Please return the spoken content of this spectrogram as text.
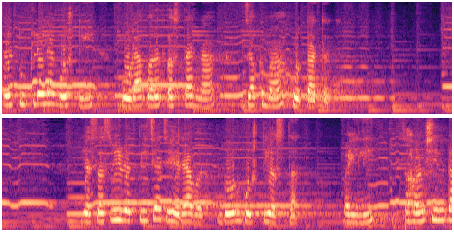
तर तुटलेल्या गोष्टी गोळा करत असताना जखमा होतातच. यशस्वी व्यक्तीच्या चेहऱ्यावर दोन गोष्टी असतात. पहिली सहनशीलता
